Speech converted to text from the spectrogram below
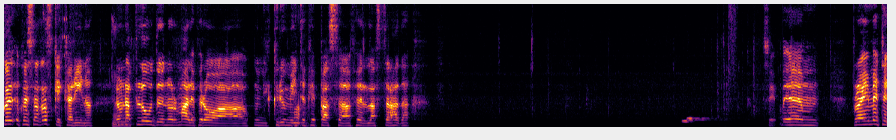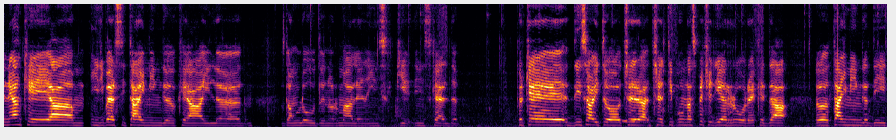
Que questa tasca è carina. È eh. un upload normale però ha il crewmate Ma... che passa per la strada. Sì, ehm, probabilmente neanche ha mm, i diversi timing che ha il uh, download normale in, in Scald. Perché di solito c'è tipo una specie di errore che dà eh, timing di,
